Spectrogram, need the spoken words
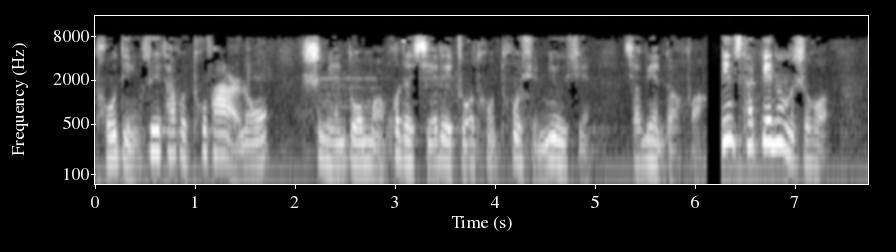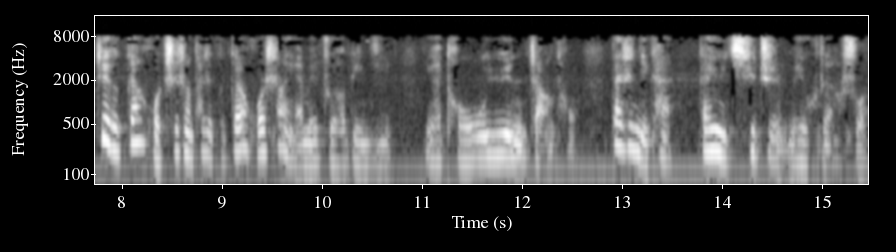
头顶，所以他会突发耳聋、失眠多梦，或者胁肋灼痛、吐血、谬血、小便短黄。因此，他辩证的时候。这个肝火炽盛，它这个肝火上炎为主要病机。你看头晕胀痛，但是你看肝郁气滞没有这样说，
